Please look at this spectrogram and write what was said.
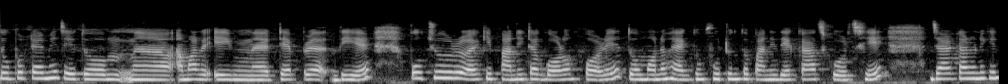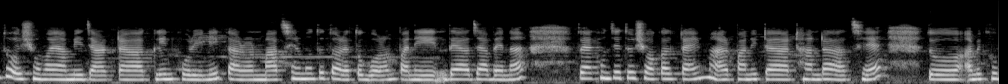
দুপুর টাইমে যেহেতু আমার এই ট্যাপ দিয়ে প্রচুর আর কি পানিটা গরম পড়ে, তো মনে হয় একদম ফুটন্ত পানি দিয়ে কাজ করছে। যার কারণে কিন্তু ওই সময় আমি জারটা ক্লিন করিনি, কারণ মাছের মধ্যে তো আর এত গরম পানি দেওয়া যাবে না। তো এখন যেহেতু সকাল টাইম আর পানিটা ঠান্ডা আছে, তো আমি খুব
